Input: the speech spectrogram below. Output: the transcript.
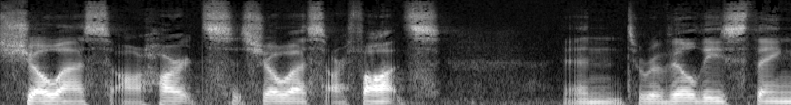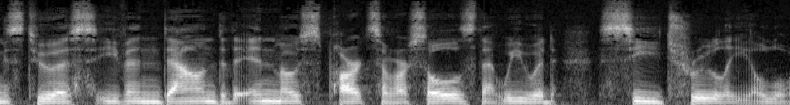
show us our hearts, show us our thoughts, and to reveal these things to us even down to the inmost parts of our souls that we would see truly, O oh Lord.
